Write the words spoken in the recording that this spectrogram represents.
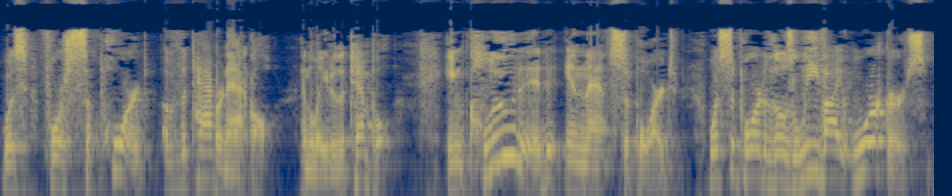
was for support of the tabernacle and later the temple. Included in that support was support of those Levite workers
